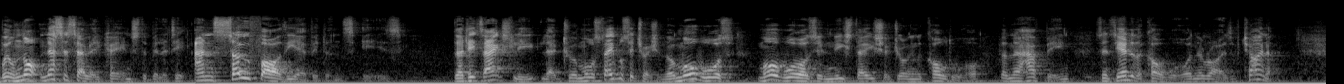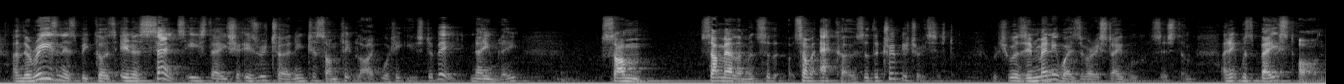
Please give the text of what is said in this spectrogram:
will not necessarily create instability, and so far the evidence is that it's actually led to a more stable situation. There are more wars, more wars in East Asia during the Cold War than there have been since the end of the Cold War and the rise of China. And the reason is because, in a sense, East Asia is returning to something like what it used to be, namely some, some elements, the, some echoes of the tributary system, which was in many ways a very stable system, and it was based on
